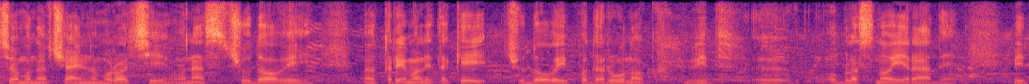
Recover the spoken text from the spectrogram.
цьому навчальному році у нас чудовий. Ми отримали такий чудовий подарунок від е, обласної ради, від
